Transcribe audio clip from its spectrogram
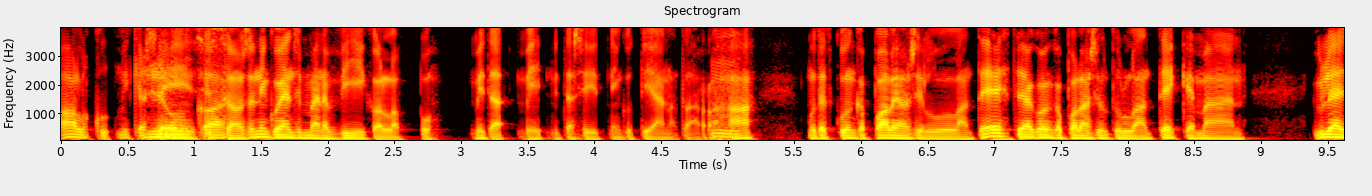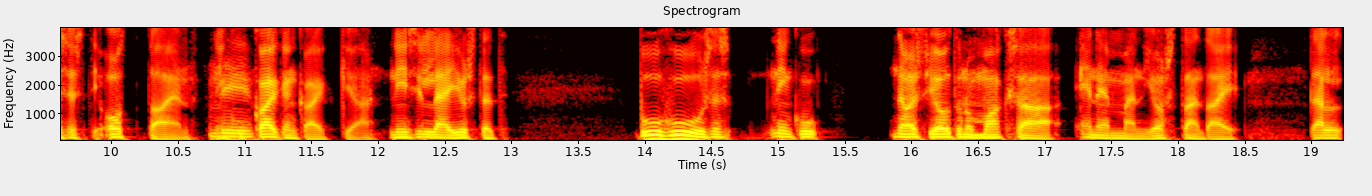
alku, mikä se niin, onkaan. siis se on se niinku ensimmäinen viikonloppu, mitä, mi, mitä siitä niinku tienataan rahaa. Mm. Mutta kuinka paljon sillä ollaan tehty ja kuinka paljon sillä tullaan tekemään. yleisesti ottaen, niin kuin Niin. kaiken kaikkiaan. Niin silleen just, että puhuu se, niin kuin ne olisi joutunut maksaa enemmän jostain tai, täl,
